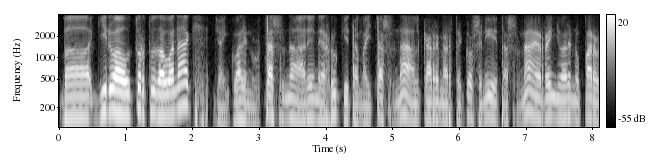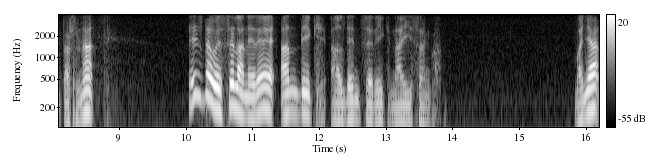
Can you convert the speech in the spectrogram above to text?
Ba, giroa autortu dauanak, jainkoaren urtasuna, haren erruki eta maitasuna, alkarren arteko zenidetasuna, erreinuaren oparotasuna, ez dau ezelan ere handik aldentzerik nahi izango. Baina,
